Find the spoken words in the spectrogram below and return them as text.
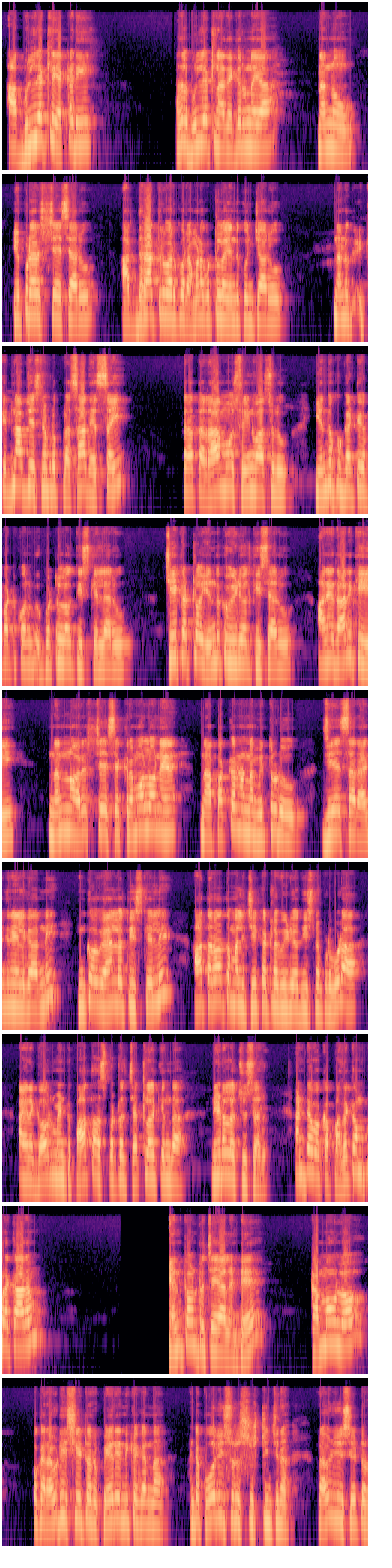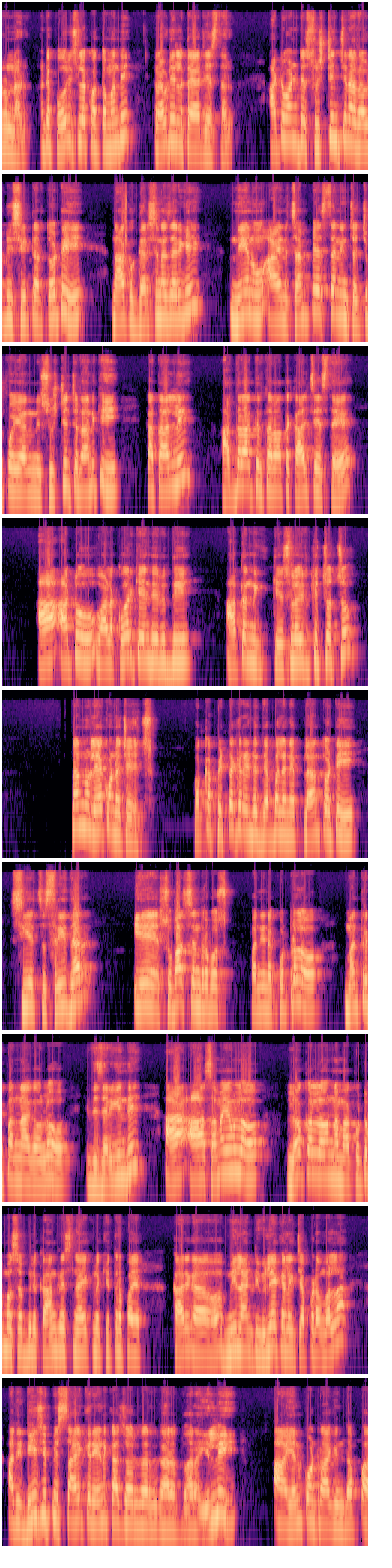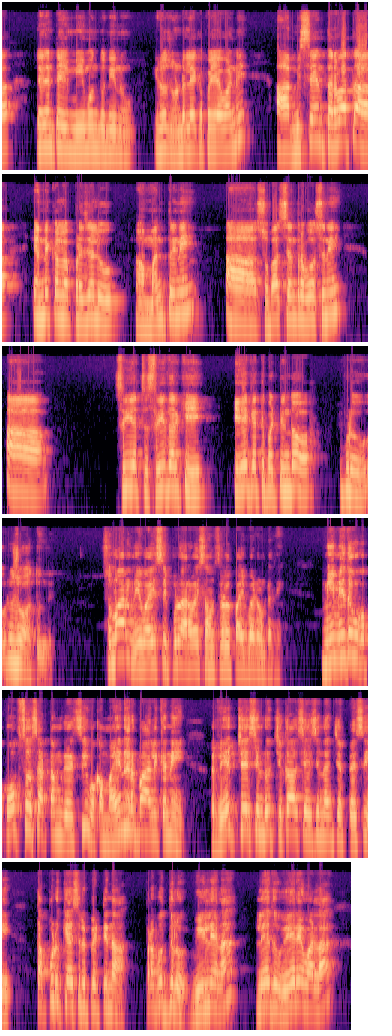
ఆ బుల్లెట్లు ఎక్కడి? అసలు బుల్లెట్లు నా దగ్గర ఉన్నాయా? నన్ను ఎప్పుడు అరెస్ట్ చేశారు? అర్ధరాత్రి వరకు రమణగుట్టలో ఎందుకు ఉంచారు? నన్ను కిడ్నాప్ చేసినప్పుడు ప్రసాద్ ఎస్ఐ తర్వాత రాము శ్రీనివాసులు ఎందుకు గట్టిగా పట్టుకొని గుట్టల్లోకి తీసుకెళ్ళారు? చీకట్లో ఎందుకు వీడియోలు తీశారు? అనే దానికి నన్ను అరెస్ట్ చేసే క్రమంలోనే నా పక్కనున్న మిత్రుడు జిఎస్ఆర్ ఆంజనేయులు గారిని ఇంకో వ్యాన్లో తీసుకెళ్ళి ఆ తర్వాత మళ్ళీ చీకట్లో వీడియో తీసినప్పుడు కూడా ఆయన గవర్నమెంట్ పాత హాస్పిటల్ చెట్ల కింద నీడలో చూశారు. అంటే ఒక పథకం ప్రకారం ఎన్కౌంటర్ చేయాలంటే ఖమ్మంలో ఒక రౌడీ షీటర్ పేరెన్నిక కన్నా అంటే పోలీసులు సృష్టించిన రౌడీ షీటర్ ఉన్నాడు. అంటే పోలీసులు కొంతమంది రౌడీలను తయారు చేస్తారు. అటువంటి సృష్టించిన రౌడీ షీటర్ తోటి నాకు ఘర్షణ జరిగి నేను ఆయన చంపేస్తే నేను చచ్చిపోయానని సృష్టించడానికి గత అర్ధరాత్రి తర్వాత కాల్ చేస్తే ఆ అటు వాళ్ళ కోరిక ఏం తీరుద్ది అతన్ని కేసులో ఇరికించవచ్చు నన్ను లేకుండా చేయొచ్చు. ఒక్క పిట్టకి రెండు దెబ్బలనే ప్లాన్ తోటి సిహెచ్ శ్రీధర్ ఏ సుభాష్ చంద్రబోస్ పన్నిన కుట్రలో మంత్రి పన్నాగంలో ఇది జరిగింది. ఆ ఆ సమయంలో లోకల్లో ఉన్న మా కుటుంబ సభ్యులు కాంగ్రెస్ నాయకులకు ఇతర కార్య మీలాంటి విలేకరులకు చెప్పడం వల్ల అది డీజీపీ స్థాయికి రేణుకా చౌదరి గారి ద్వారా వెళ్ళి ఆ ఎన్కౌంటర్ ఆగింది తప్ప లేదంటే మీ ముందు నేను ఈరోజు ఉండలేకపోయేవాడిని ఆ మిస్ అయిన తర్వాత ఎన్నికల్లో ప్రజలు ఆ మంత్రిని ఆ సుభాష్ చంద్రబోస్ని ఆ శ్రీహెచ్ శ్రీధర్కి ఏ గతి పట్టిందో ఇప్పుడు రుజువు అవుతుంది. సుమారు మీ వయసు ఇప్పుడు అరవై సంవత్సరాలు పైబడి ఉంటుంది. మీ మీద ఒక పోక్సో చట్టం గెలిచి ఒక మైనర్ బాలికని రేప్ చేసిండు చికాకు చేసిండు అని చెప్పేసి తప్పుడు కేసులు పెట్టిన ప్రబుద్ధులు వీళ్ళేనా? లేదు వేరే వాళ్ళ?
